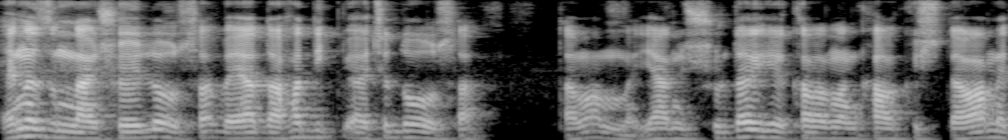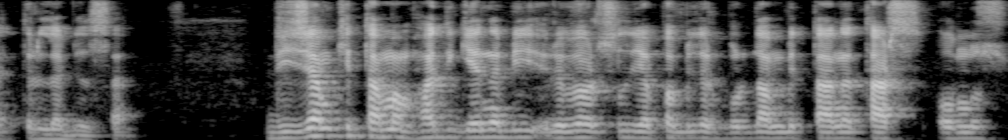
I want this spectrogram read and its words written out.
en azından şöyle olsa veya daha dik bir açıda olsa tamam mı? Yani şurada yakalanan kalkış devam ettirilebilse diyeceğim ki tamam hadi gene bir reversal yapabilir. Buradan bir tane ters omuz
